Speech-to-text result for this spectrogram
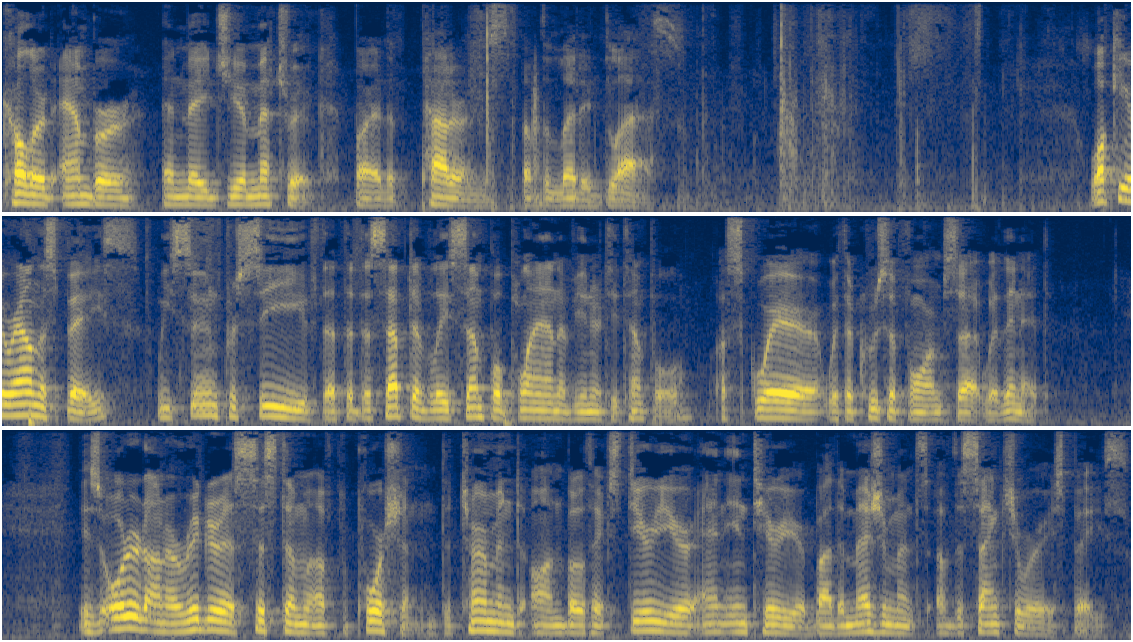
colored amber, and made geometric by the patterns of the leaded glass. Walking around the space, we soon perceive that the deceptively simple plan of Unity Temple, a square with a cruciform set within it, is ordered on a rigorous system of proportion, determined on both exterior and interior by the measurements of the sanctuary space.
